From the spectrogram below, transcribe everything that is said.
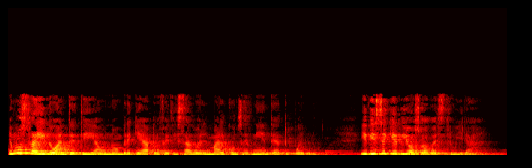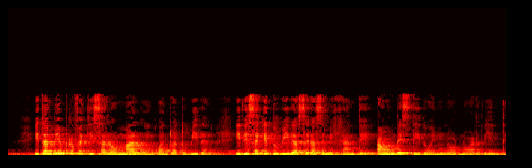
hemos traído ante ti a un hombre que ha profetizado el mal concerniente a tu pueblo, y dice que Dios lo destruirá. Y también profetiza lo malo en cuanto a tu vida, y dice que tu vida será semejante a un vestido en un horno ardiente.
